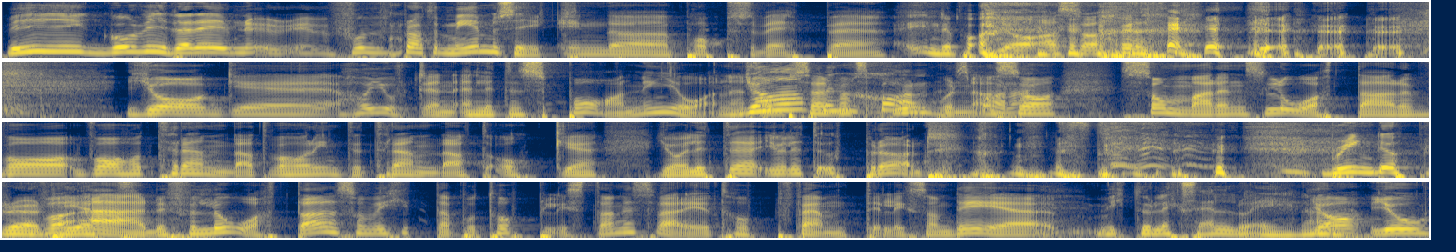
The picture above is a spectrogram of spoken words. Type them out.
Vi går vidare. Nu får vi prata mer musik. In the popsvep. eh, Inne på... Ja, alltså. Jag eh, har gjort en, en liten spaning Johan, en Ja, observation. spana, spana. Alltså sommarens låtar, vad, vad har trendat, vad har inte trendat och eh, jag, är lite, jag är lite upprörd. Bring the upprördhet. vad är det för låtar som vi hittar på topplistan i Sverige, topp 50 liksom? Det är... Victor Lexell och Einar. Ja, jo,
